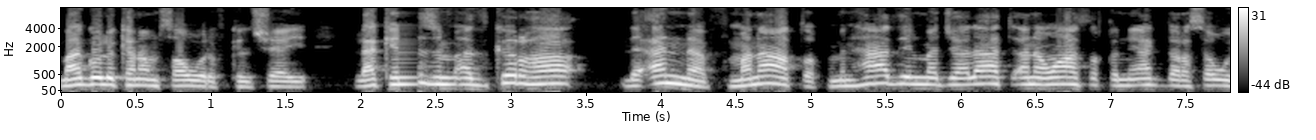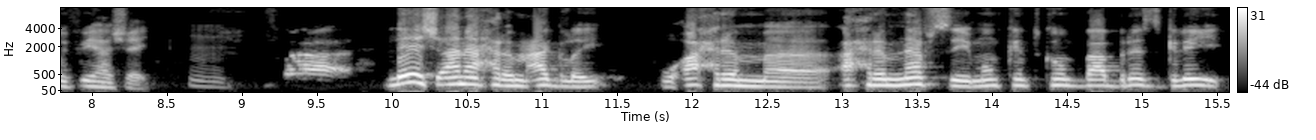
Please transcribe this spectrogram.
ما أقول لك أنا مصور في كل شيء لكن لازم أذكرها لأن في مناطق من هذه المجالات أنا واثق إني أقدر أسوي فيها شيء. فليش أنا أحرم عقلي وأحرم أحرم نفسي؟ ممكن تكون باب رزق لي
